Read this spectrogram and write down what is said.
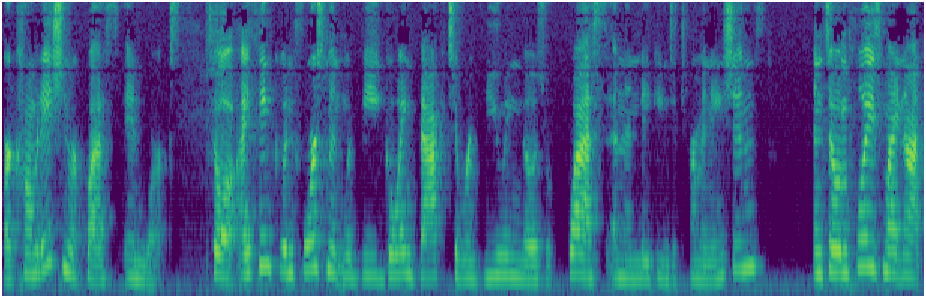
or accommodation requests in works. So, I think enforcement would be going back to reviewing those requests and then making determinations. And so, employees might not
